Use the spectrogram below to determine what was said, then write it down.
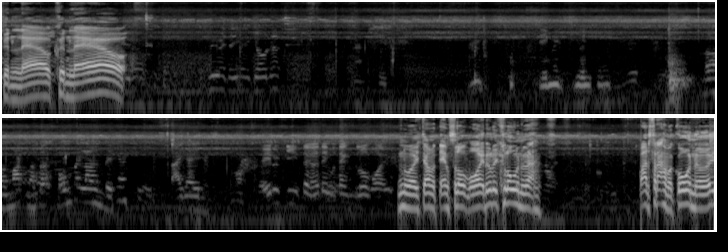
ขึ้นแล้วขึ้นแล้วหน่วยจำมาแต่งสโลบอยดูด้วยโคลนนะปานสระมาโกนเฮ้ย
